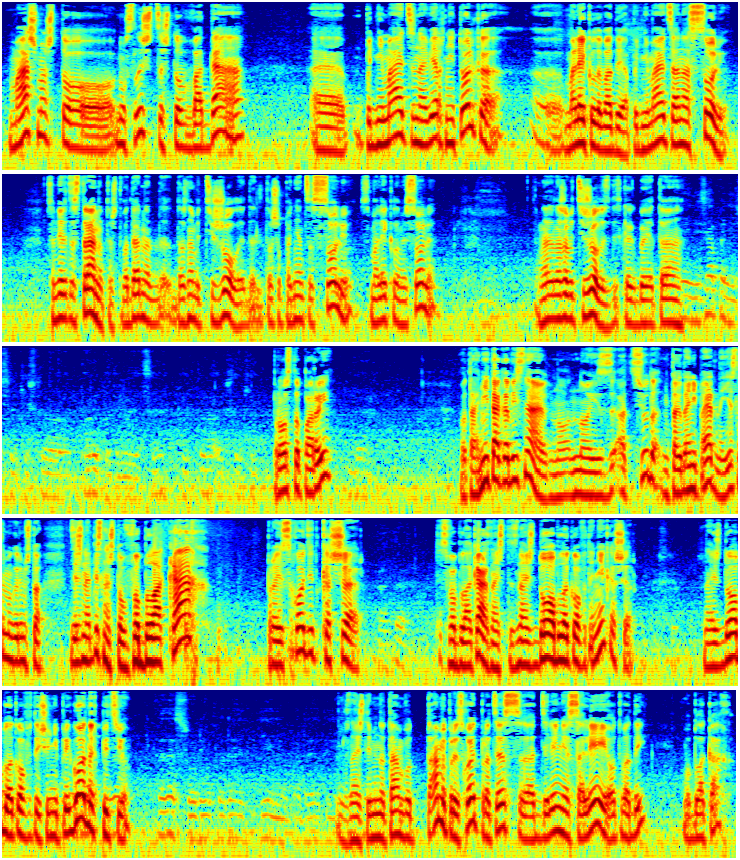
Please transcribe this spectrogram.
Машма, что, ну, слышится, что вода э, поднимается наверх не только э, молекулы воды, а поднимается она с солью. На самом деле это странно, потому что вода должна быть тяжелая. Для того, чтобы подняться с солью, с молекулами соли, она должна быть тяжелой. Здесь как бы это Нельзя понять все-таки, что поры поднимаются. просто пары. да. Вот они так объясняют, но, но из отсюда, ну, тогда непонятно, если мы говорим, что здесь написано, что в облаках происходит кашер. А, да. То есть в облаках, значит, знаешь, до облаков это не кашер. Значит, до облаков это еще непригодно к питью. Когда соль выпадает, где не выпадает. и- Ну, Значит, именно там, вот там и происходит процесс отделения солей от воды в облаках.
